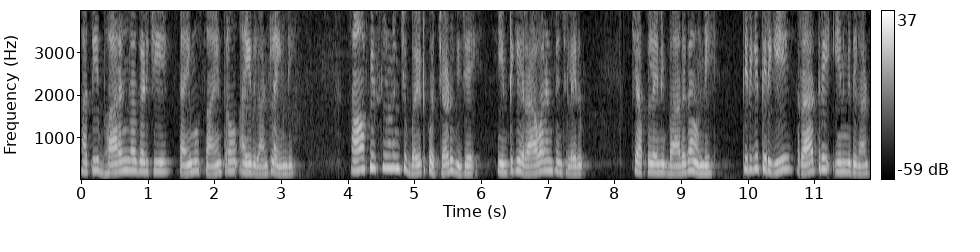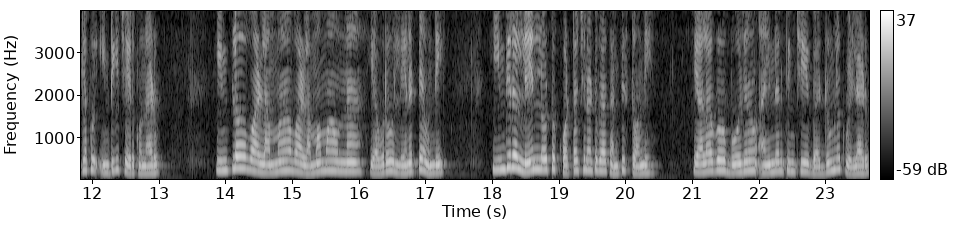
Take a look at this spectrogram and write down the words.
అతి భారంగా గడిచి టైము సాయంత్రం ఐదు గంటలైంది. ఆఫీసులో నుంచి బయటకు వచ్చాడు విజయ్. ఇంటికి రావాలనిపించలేదు. చెప్పలేని బాధగా ఉంది. తిరిగి తిరిగి రాత్రి ఎనిమిది గంటలకు ఇంటికి చేరుకున్నాడు. ఇంట్లో వాళ్ళమ్మ వాళ్ళమ్మమ్మ ఉన్నా ఎవరూ లేనట్టే ఉంది. ఇందిర లేని లోటు కొట్టొచ్చినట్టుగా కనిపిస్తోంది. ఎలాగో భోజనం అయిందనిపించి బెడ్రూంలోకి వెళ్ళాడు.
